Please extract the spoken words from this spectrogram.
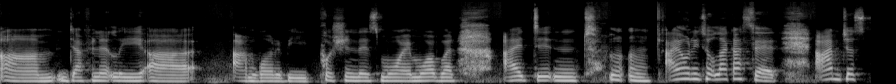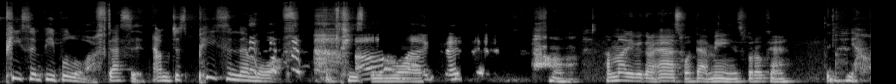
um, definitely uh, I'm going to be pushing this more and more. But I didn't, mm-mm. I only told, like I said, I'm just piecing people off. That's it. I'm just piecing them off. Piece of Oh wall. my goodness. Huh. I'm not even gonna ask what that means, but okay. Yeah.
